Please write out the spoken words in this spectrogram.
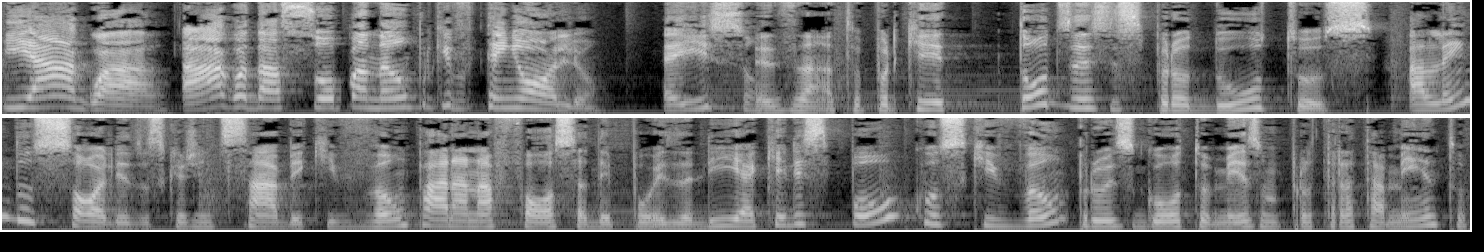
E água? A água da sopa não, porque tem óleo. É isso? Exato, porque todos esses produtos, além dos sólidos que a gente sabe que vão parar na fossa depois ali, aqueles poucos que vão pro esgoto mesmo, pro tratamento,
